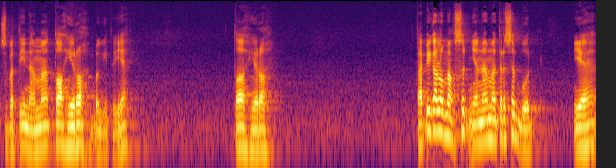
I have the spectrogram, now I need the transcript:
seperti nama Tahirah begitu ya. Tahirah. Tapi kalau maksudnya nama tersebut ya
